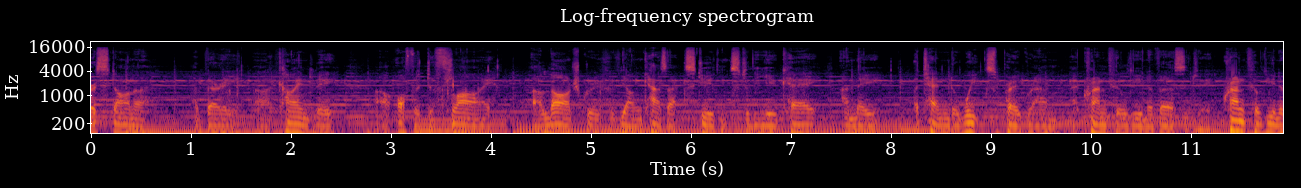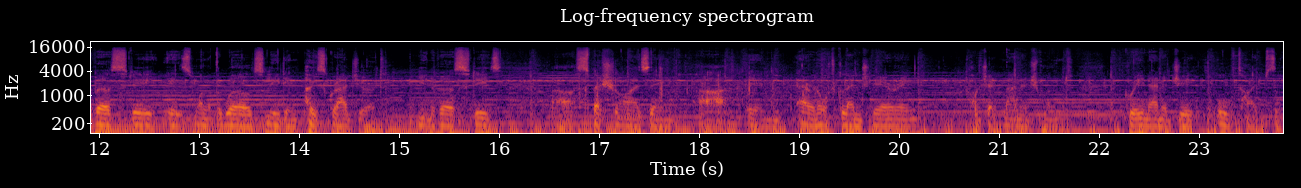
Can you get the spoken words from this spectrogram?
Astana have very uh, kindly uh, offered to fly a large group of young Kazakh students to the UK and they attend a week's program at Cranfield University. Cranfield University is one of the world's leading postgraduate universities, uh, specialising uh, in aeronautical engineering, project management, green energy, all types of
